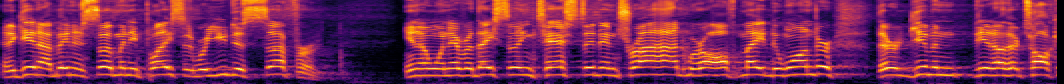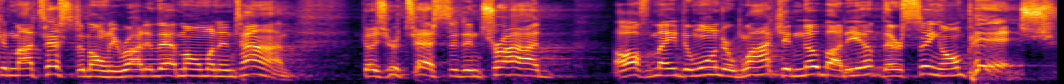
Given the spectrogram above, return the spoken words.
And again, I've been in so many places where you just suffer you know, whenever they sing tested and tried, we're off made to wonder, they're giving, you know, they're talking my testimony right at that moment in time. Because you're tested and tried, off made to wonder, why can nobody up there sing on pitch?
